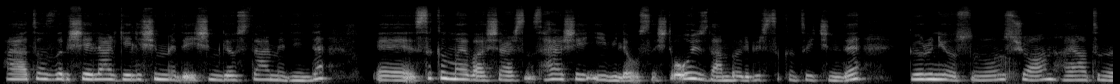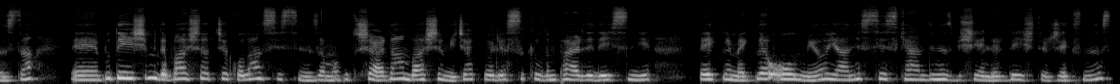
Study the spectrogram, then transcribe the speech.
hayatınızda bir şeyler gelişim ve değişim göstermediğinde e, sıkılmaya başlarsınız. Her şey iyi bile olsa işte o yüzden böyle bir sıkıntı içinde görünüyorsunuz şu an hayatınızda. E, bu değişimi de başlatacak olan sizsiniz ama bu dışarıdan başlamayacak. Böyle sıkıldım perde değişsin diye beklemekle olmuyor. Yani siz kendiniz bir şeyleri değiştireceksiniz.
